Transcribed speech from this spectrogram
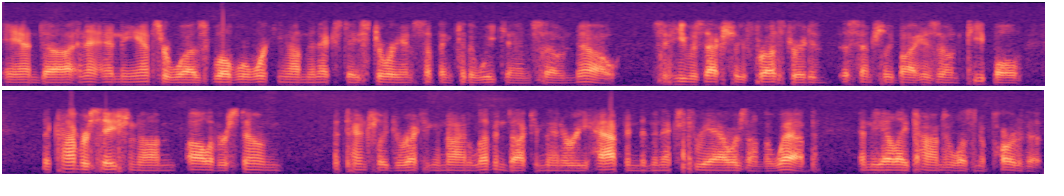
And, uh, and and the answer was, "Well, we're working on the next day story and something for the weekend, so no." So he was actually frustrated, essentially, by his own people. The conversation on Oliver Stone potentially directing a 9/11 documentary happened in the next three hours on the web, and the LA Times wasn't a part of it.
